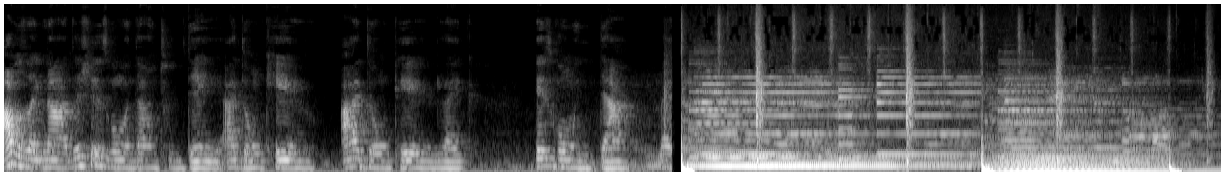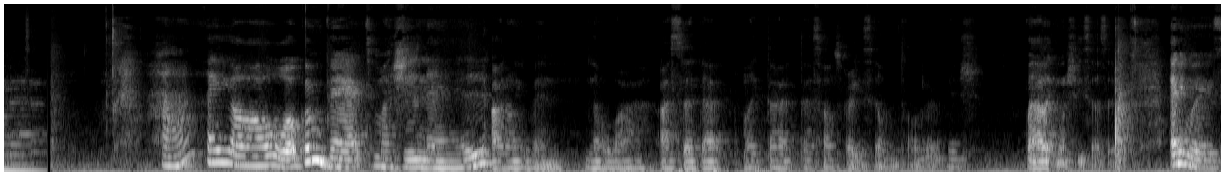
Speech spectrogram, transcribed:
I was like, nah, this shit is going down today. I don't care. I don't care. Like, it's going down. Like. Hi y'all, welcome back to my channel. I don't even know why I said that like that. That sounds very silly ish but I like when she says it. Anyways,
